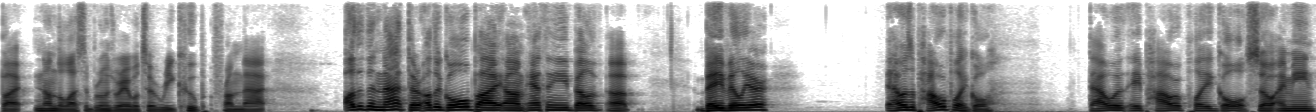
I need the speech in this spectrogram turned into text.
but nonetheless, the Bruins were able to recoup from that. Other than that, their other goal by um, Anthony Bell, uh, Beauvillier, that was a power play goal. That was a power play goal. So, I mean,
